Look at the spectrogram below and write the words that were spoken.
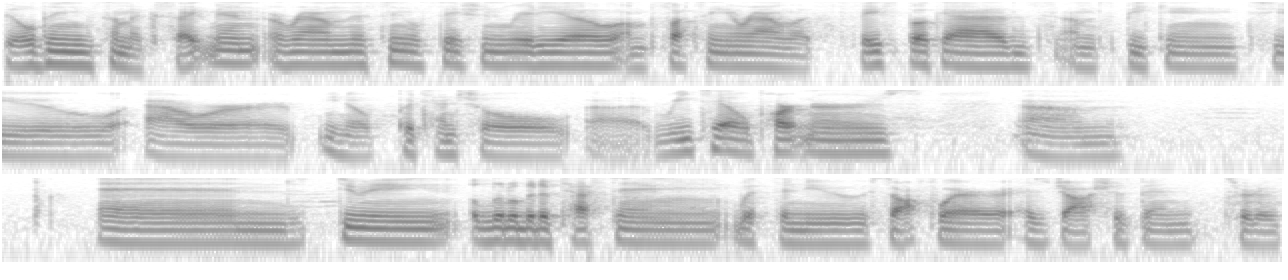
building some excitement around this single station radio. I'm futzing around with Facebook ads. I'm speaking to our, you know, potential uh, retail partners, um, and doing a little bit of testing with the new software as Josh has been sort of,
